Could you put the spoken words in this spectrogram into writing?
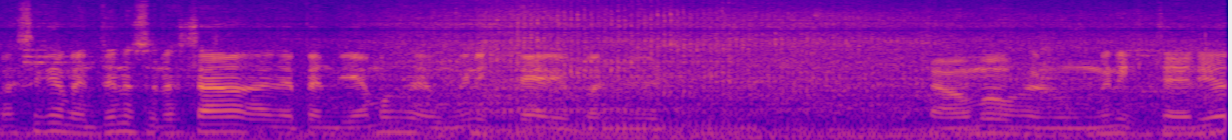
Básicamente nosotros dependíamos de un ministerio, pues estábamos en un ministerio,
